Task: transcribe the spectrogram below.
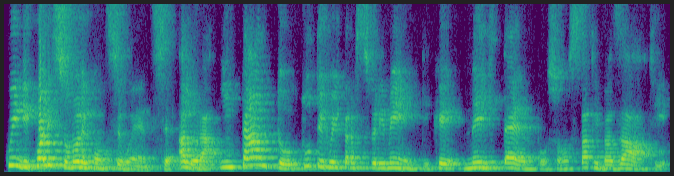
Quindi quali sono le conseguenze? Allora, intanto tutti quei trasferimenti che nel tempo sono stati basati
